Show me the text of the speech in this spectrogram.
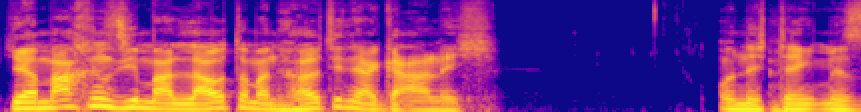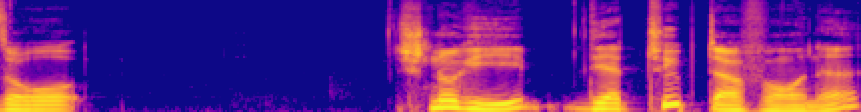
ja, machen Sie mal lauter, man hört ihn ja gar nicht. Und ich denke mir so, Schnuggi, der Typ da vorne,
